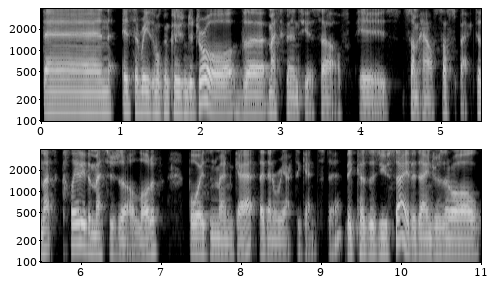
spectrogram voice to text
then it's a reasonable conclusion to draw that masculinity itself is somehow suspect, and that's clearly the message that a lot of boys and men get. They then react against it because, as you say, the danger is well,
